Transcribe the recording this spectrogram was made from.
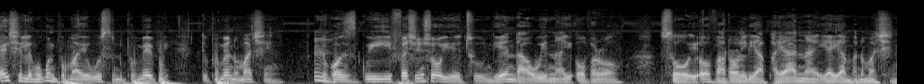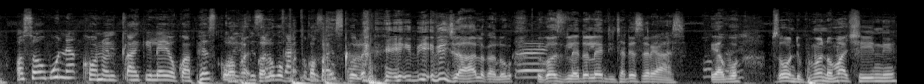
Actually ngoku ndiphumayo ewuso ndiphume phi? Ndiphume nomatshini. Because kwi-fashion show yethu ndiye ndawina i-overall so i-overall yaphayana yayihamba nomatshini oso ubunekhono elixakileyo kwapha esikolweni Kwapha- kaloku Bisacacisa kwapha ukuba- isikolo ibi- ibinjalo kaloku because le nto le ndiyithathe serious yabo? So ndiphume nomatshini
